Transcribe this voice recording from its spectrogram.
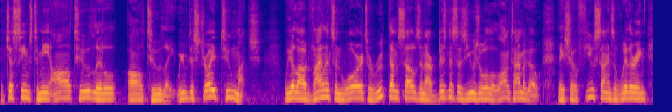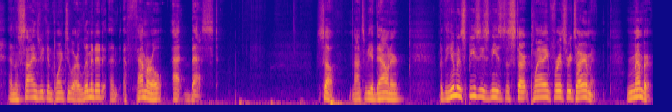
It just seems to me all too little, all too late. We've destroyed too much. We allowed violence and war to root themselves in our business as usual a long time ago. They show few signs of withering, and the signs we can point to are limited and ephemeral at best. So, not to be a downer, but the human species needs to start planning for its retirement. Remember,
